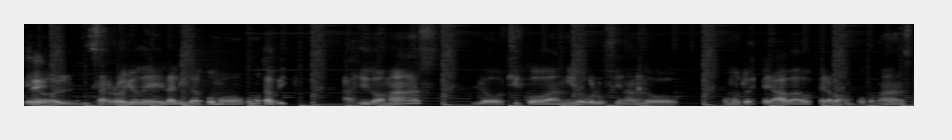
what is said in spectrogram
pero el desarrollo de la liga, ¿cómo, ¿cómo te has visto? ¿Has ido a más? ¿Los chicos han ido evolucionando como tú esperabas o esperabas un poco más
